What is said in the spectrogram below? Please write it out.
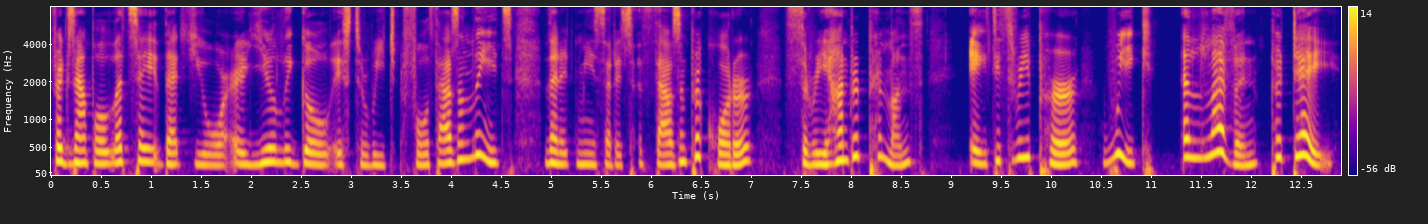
For example, let's say that your yearly goal is to reach 4,000 leads, then it means that it's 1,000 per quarter, 300 per month, 83 per week, 11 per day.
